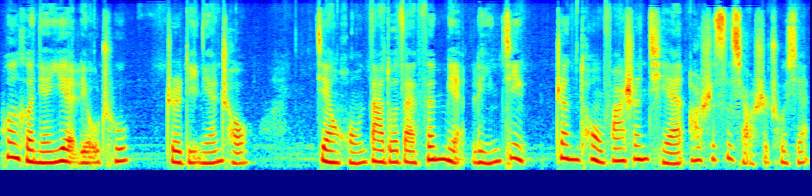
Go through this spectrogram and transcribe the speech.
混合粘液流出，质地粘稠。见红大多在分娩临近。阵痛发生前二十四小时出现，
